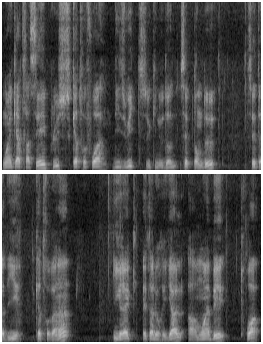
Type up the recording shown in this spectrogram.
moins 4ac plus 4 fois 18 ce qui nous donne 72 c'est-à-dire 81. y est alors égal à moins b 3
